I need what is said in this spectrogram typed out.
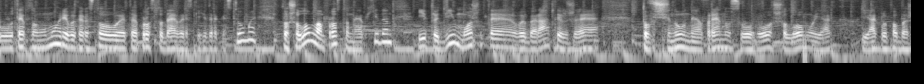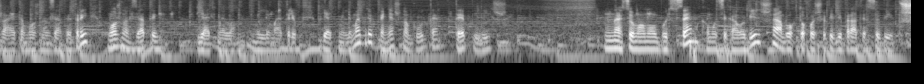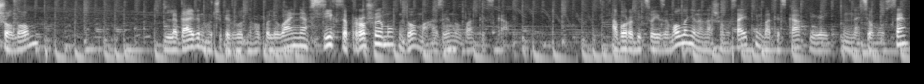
у теплому морі використовуєте просто дайверські гідрокостюми, то шолом вам просто необхіден, і тоді можете вибирати вже товщину неопрену свого шолому, як, як ви побажаєте. Можна взяти 3, можна взяти 5 мм. 5 мм, звісно, буде тепліше. На цьому, мабуть, все. Кому цікаво більше, або хто хоче підібрати собі шолом для дайвінгу чи підводного полювання, всіх запрошуємо до магазину Батиска. Або робіть свої замовлення на нашому сайті batiska.ua. На цьому все.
